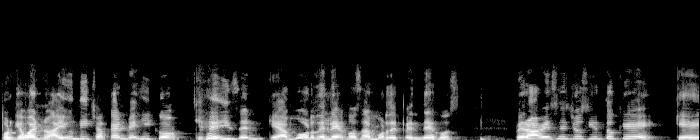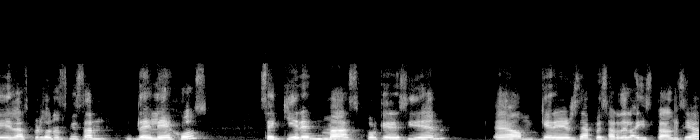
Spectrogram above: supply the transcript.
Porque bueno, hay un dicho acá en México que dicen que amor de lejos, amor de pendejos pero a veces yo siento que, que las personas que están de lejos se quieren más porque deciden em, quererse a pesar de la distancia.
